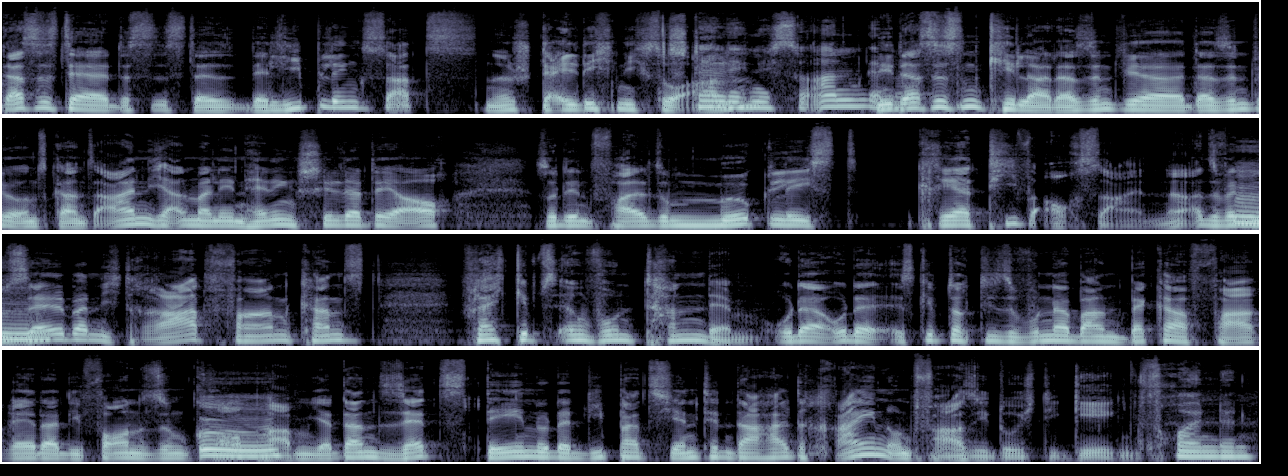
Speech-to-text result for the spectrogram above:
das ist der, das ist der, der Lieblingssatz, ne? Stell dich nicht so Stell an. Stell dich nicht so an. Genau. Nee, das ist ein Killer, da sind wir, da sind wir uns ganz einig. Anmalene Henning schilderte ja auch so den Fall, so möglichst kreativ auch sein. Ne? Also wenn mhm. du selber nicht Rad fahren kannst, vielleicht gibt es irgendwo ein Tandem oder, oder es gibt doch diese wunderbaren Bäckerfahrräder, die vorne so einen Korb mhm. haben. Ja, dann setz den oder die Patientin da halt rein und fahr sie durch die Gegend. Freundin.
